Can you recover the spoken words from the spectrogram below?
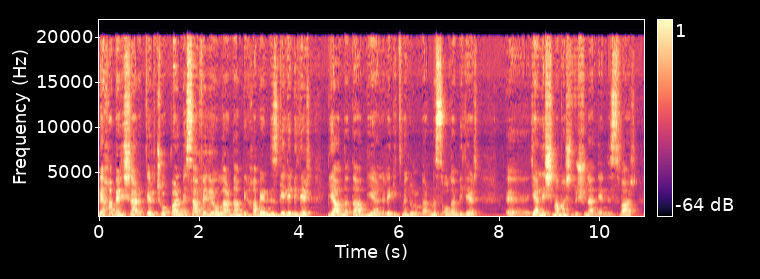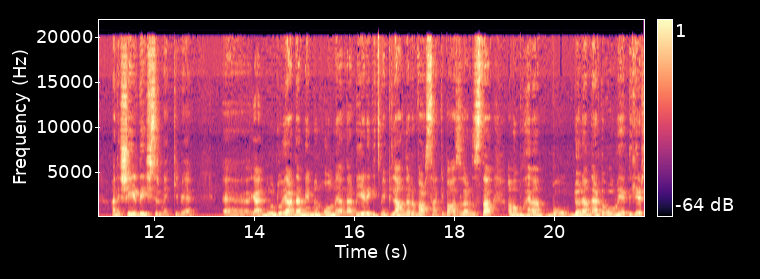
Ve haber işaretleri çok var. Mesafeli yollardan bir haberiniz gelebilir. Bir anda da bir yerlere gitme durumlarınız olabilir. Ee, yerleşim amaçlı düşünenleriniz var. Hani şehir değiştirmek gibi. Ee, yani bulunduğu yerden memnun olmayanlar, bir yere gitme planları var sanki bazılarınızda. Ama bu hemen bu dönemlerde olmayabilir.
